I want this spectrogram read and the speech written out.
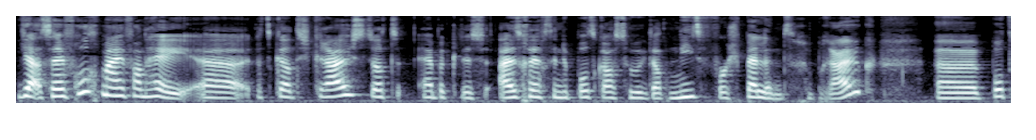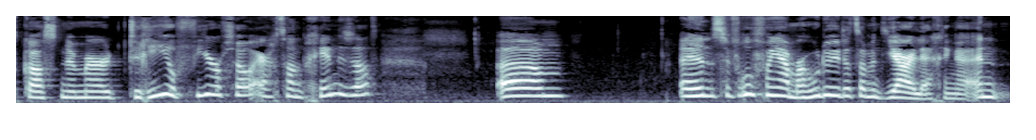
ja, zij vroeg mij van, hey, uh, dat Keltisch Kruis, dat heb ik dus uitgelegd in de podcast hoe ik dat niet voorspellend gebruik. Uh, podcast nummer drie of vier of zo, ergens aan het begin is dat. Um, en ze vroeg van, ja, maar hoe doe je dat dan met jaarleggingen? En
